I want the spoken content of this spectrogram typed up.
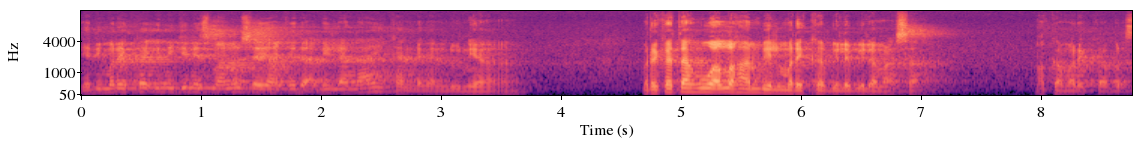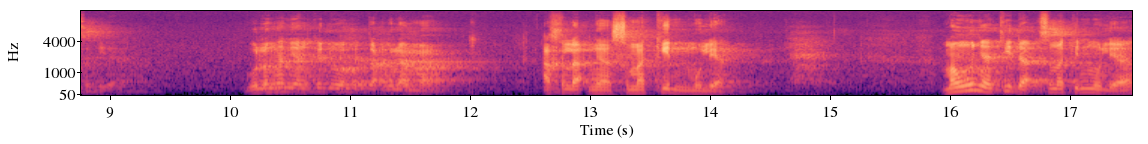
Jadi mereka ini jenis manusia yang tidak dilalaikan dengan dunia. Mereka tahu Allah ambil mereka bila-bila masa. Maka mereka bersedia. Golongan yang kedua kata ulama, akhlaknya semakin mulia. Maunya tidak semakin mulia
